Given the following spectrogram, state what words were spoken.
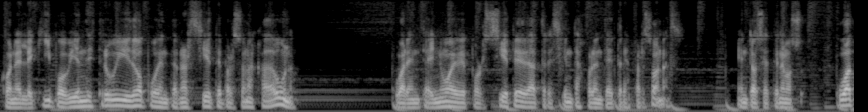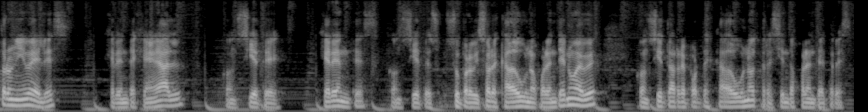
con el equipo bien distribuido, pueden tener 7 personas cada uno. 49 por 7 da 343 personas. Entonces tenemos 4 niveles, gerente general, con 7 gerentes, con 7 supervisores cada uno, 49, con 7 reportes cada uno, 343.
